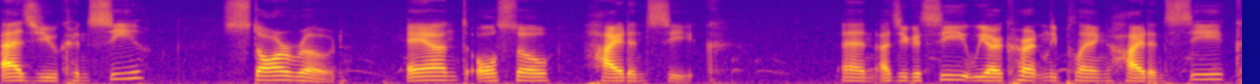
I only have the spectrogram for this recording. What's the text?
As you can see, Star Road, and also Hide and Seek. And as you can see, we are currently playing Hide and Seek.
